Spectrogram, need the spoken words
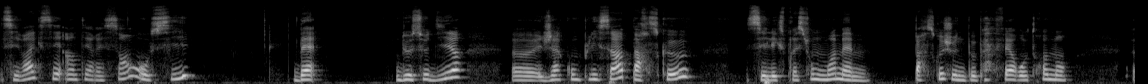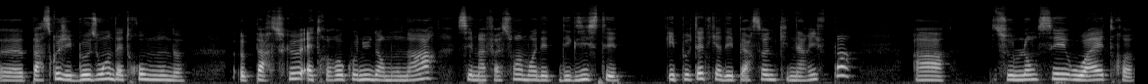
c'est vrai que c'est intéressant aussi ben, de se dire euh, j'accomplis ça parce que c'est l'expression de moi-même, parce que je ne peux pas faire autrement, euh, parce que j'ai besoin d'être au monde, euh, parce que être reconnu dans mon art, c'est ma façon à moi d'exister. Et peut-être qu'il y a des personnes qui n'arrivent pas à se lancer ou à être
